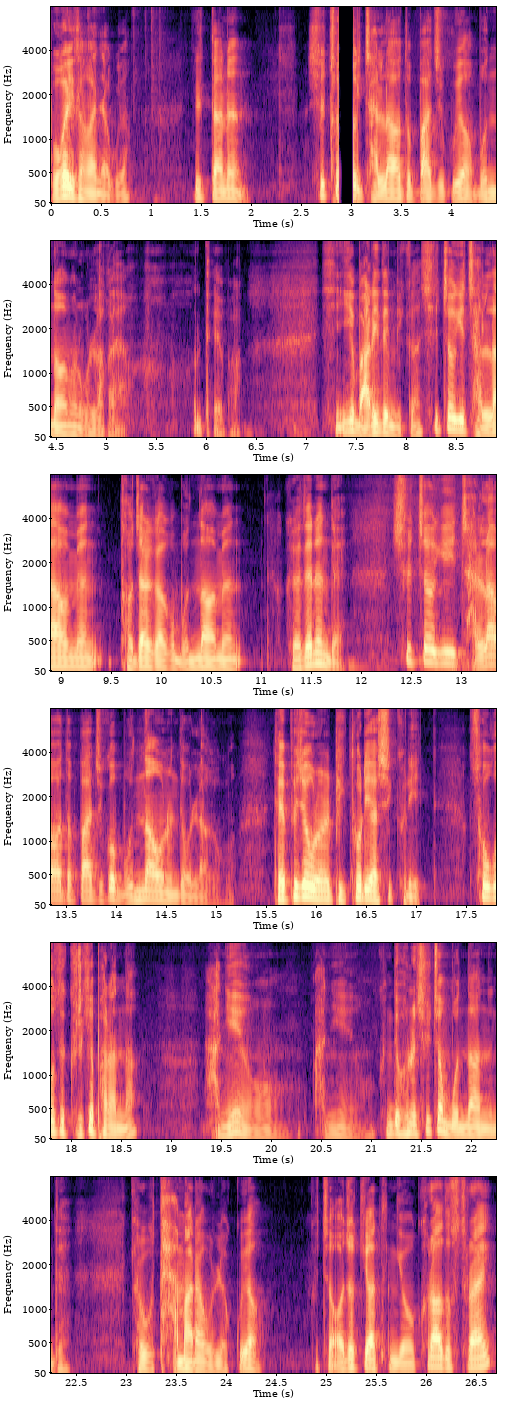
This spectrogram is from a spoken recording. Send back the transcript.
뭐가 이상하냐고요? 일단은 실적이 잘 나와도 빠지고요. 못 나오면 올라가요. 대박. 이게 말이 됩니까? 실적이 잘 나오면 더 잘 가고 못 나오면 그래야 되는데 실적이 잘 나와도 빠지고 못 나오는데 올라가고 대표적으로 오늘 Victoria's Secret 속옷을 그렇게 팔았나? 아니에요. 아니에요. 근데 오늘 실적 못 나왔는데 결국 다 말아 올렸고요. 그렇죠. 어저께 같은 경우 CrowdStrike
